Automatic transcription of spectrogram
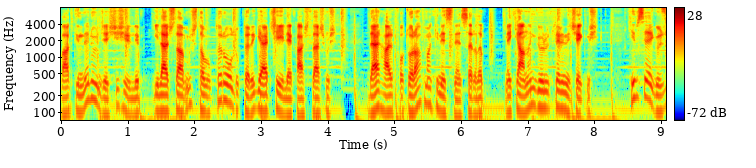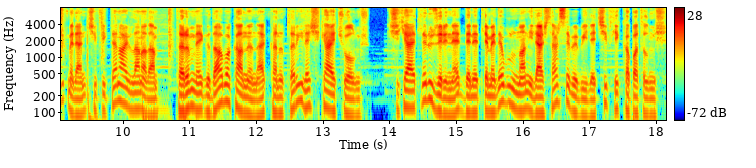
vaktinden önce şişirilip ilaçlanmış tavuklar oldukları gerçeğiyle karşılaşmış. Derhal fotoğraf makinesine sarılıp mekanın görüntülerini çekmiş. Kimseye gözükmeden çiftlikten ayrılan adam Tarım ve Gıda Bakanlığı'na kanıtlarıyla şikayetçi olmuş. Şikayetler üzerine denetlemede bulunan ilaçlar sebebiyle çiftlik kapatılmış.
